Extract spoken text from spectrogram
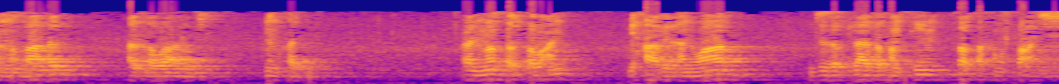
المصاحف الخوارج من قبل. المصدر طبعا بحار الأنوار جزء 53 صفحة 15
